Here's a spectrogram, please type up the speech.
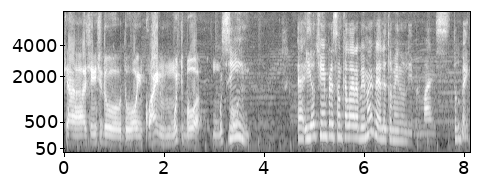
que é a agente do, do Owen Quine, muito boa. Muito boa. Sim. É, e eu tinha a impressão que ela era bem mais velha também no livro, mas tudo bem.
